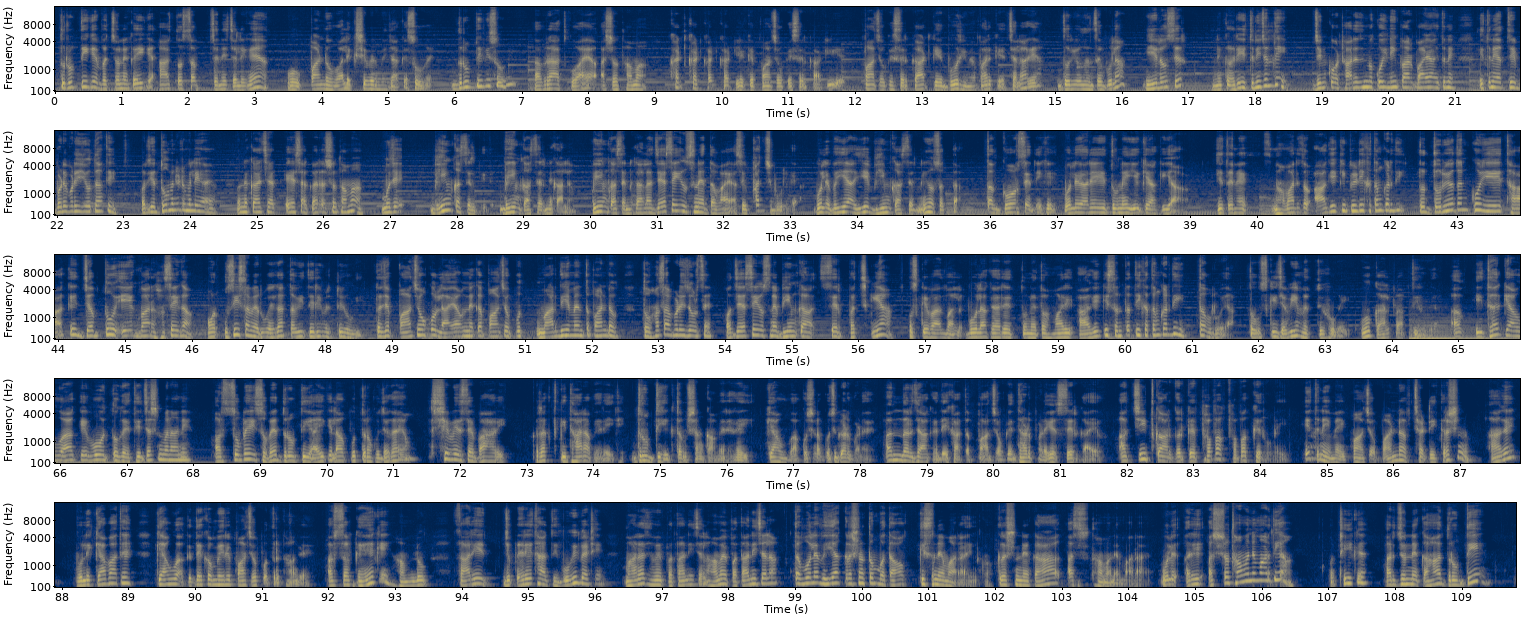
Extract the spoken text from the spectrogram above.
द्रौपदी के बच्चों ने कही कि आज तो सब जने चले गए वो पांडव वाले शिविर में जाके सो गए। द्रौपदी भी सो गई। अब रात को आया, अश्वत्थामा खट खट खट खट लेके पाँचों के सिर काट लिए। पाँचों के सिर काट के बोरी में भर के चला गया। दुर्योधन से बोला, ये लो सिर। ने कहा इतनी जल्दी? जिनको अठारह दिन में कोई नहीं पार पाया, इतने इतने अच्छे बड़े बड़े योद्धा थे। और ये दो मिनट में ले आया। उन्होंने कहा अच्छा ऐसा कर अश्वत्थामा, मुझे भीम का सिर दे दे। भीम का सिर निकाला। भीम का सिर निकाला। जैसे ही उसने दबाया से फच भूल गया। बोले, भैया, ये भीम का सिर नहीं हो सकता। तब गौर से देखे। बोले, अरे, तूने ये क्या किया? ये तेने हमारे तो आगे की पीढ़ी खत्म कर दी। तो दुर्योधन को ये था कि जब तू एक बार हंसेगा और उसी समय रोएगा, तभी तेरी मृत्यु होगी। तो जब पाँचों को लाया उन्होंने कहा, पाँचों पुत्र मार दिए मैंने तो पांडव। तो हंसा बड़े ज़ोर से। और जैसे ही उसने भीम का सिर पच किया, उसके बाद बोला कह रहे तूने तो हमारी आगे की संतति खत्म कर दी, तब रोया। तो उसकी जब ही मृत्यु हो गई, वो काल प्राप्ति हो गया। अब इधर क्या हुआ कि वो तो गए थे जश्न मनाने, और सुबह ही सुबह द्रौपदी आई कि लाओ पुत्रों को जगाया शिविर से बाहर ही रक्त की धारा बह रही थी। द्रौपदी एकदम शंका में रह गई, क्या हुआ? कुछ न कुछ गड़बड़ है। अंदर जाकर देखा तब पाँचों के धड़ पड़े, सिर गायब। और चीतकार करके फपक फपक के रो रही। इतने में पाँचों पांडव छठी कृष्ण आ गए। बोले, क्या बात है? क्या हुआ कि देखो मेरे पाँचों पुत्र कहाँ गए? अब सब कहे कि हम लोग सारे जो पहरे था थे, वो भी बैठे। महाराज, हमें पता नहीं चला, हमें पता नहीं चला। तो बोले, भैया, कृष्ण, तुम बताओ, किसने मारा इनको? कृष्ण ने कहा, अश्वत्थामा ने मारा है। बोले, अरे, अश्वत्थामा ने मार दिया? ठीक है। अर्जुन ने कहा, द्रौपदी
